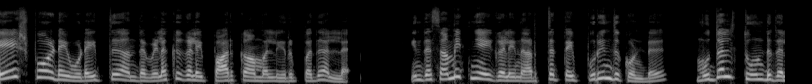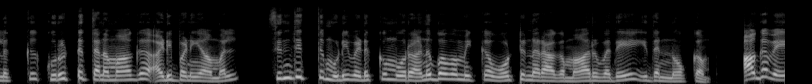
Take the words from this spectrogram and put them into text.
டேஷ்போர்டை உடைத்து அந்த விளக்குகளை பார்க்காமல் இருப்பது அல்ல. இந்த சமிக்ஞைகளின் அர்த்தத்தை புரிந்து கொண்டு முதல் தூண்டுதலுக்கு குருட்டுத்தனமாக அடிபணியாமல் சிந்தித்து முடிவெடுக்கும் ஒரு அனுபவமிக்க ஓட்டுநராக மாறுவதே இதன் நோக்கம். ஆகவே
